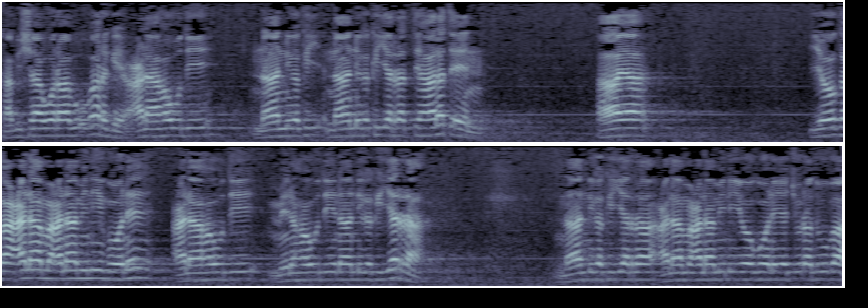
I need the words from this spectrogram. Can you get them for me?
ka bishaan waraabu'u arge. Calaa hawdii naanniga kiyya irratti haala ta'een. Haaya yookaan calaa macnaa minii goone calaa hawdii min hawdii naanniga kiyyarraa naanniga kiyyarraa calaa macnaa minii yoo goone jechuudha duuba.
